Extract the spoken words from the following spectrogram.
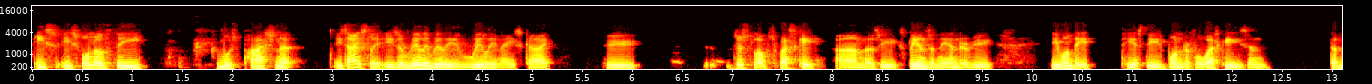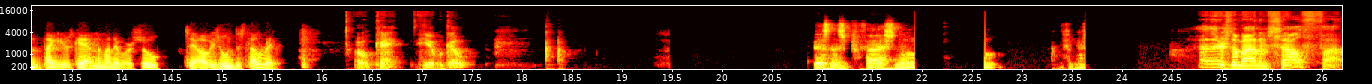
He's he's one of the, the most passionate. He's actually he's a really really really nice guy who just loves whiskey. And as he explains in the interview, he wanted to taste these wonderful whiskies and didn't think he was getting them anywhere, so set up his own distillery. Okay, here we go. Business professional. Uh, there's the man himself, uh,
